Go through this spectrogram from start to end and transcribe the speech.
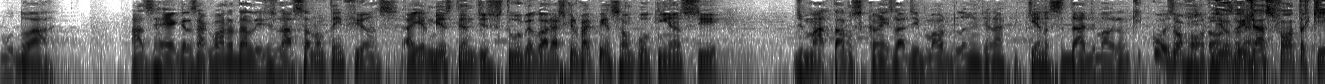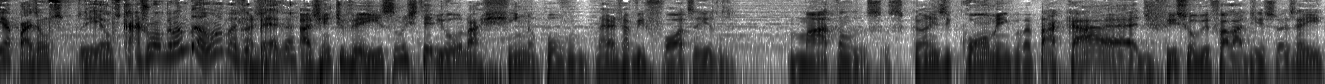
Mudou a, as regras agora da legislação, não tem fiança. Aí ele mesmo tendo distúrbio agora, acho que ele vai pensar um pouquinho antes de de matar os cães lá de Maurilândia, né? Pequena cidade de Maurilândia. Que coisa horrorosa. E eu vejo né? as fotos aqui, rapaz, é uns, é uns cachorros grandão, rapaz, que a pega. Gente, a gente vê isso no exterior, na China, o povo, né? Já vi fotos aí, matam os, os cães e comem. Pra cá é difícil ouvir falar disso, mas aí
